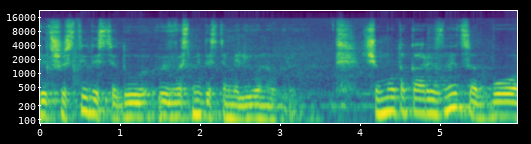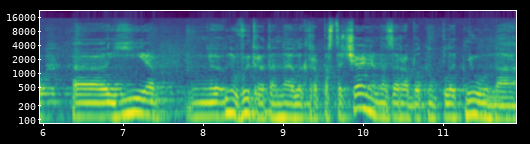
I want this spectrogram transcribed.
від 60 до 80 мільйонів гривень. Чому така різниця? Бо е, є ну, витрата на електропостачання, на заробітну платню, на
